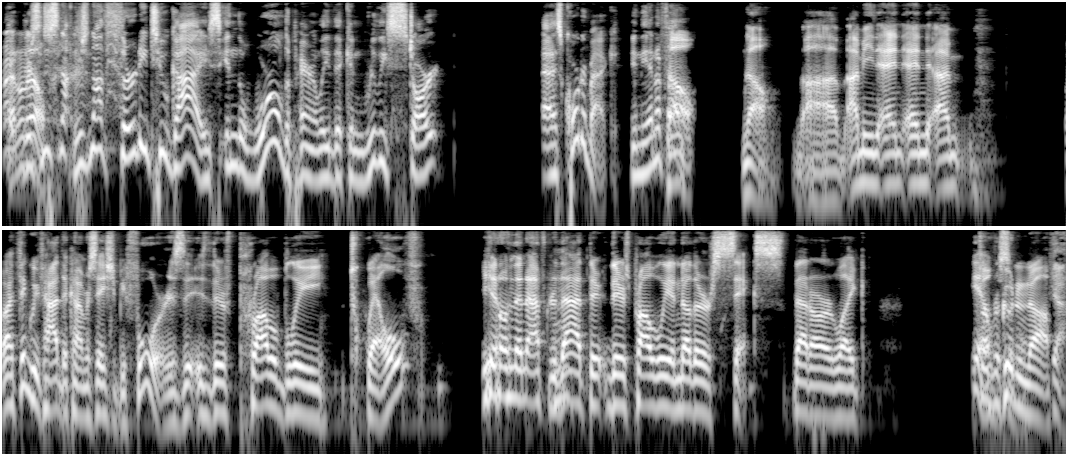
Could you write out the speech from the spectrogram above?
I don't there's know. Just not, there's not 32 guys in the world apparently that can really start as quarterback in the NFL. No, no. Uh, I mean, and and I'm. um, well, I think we've had the conversation before. Is is there's probably twelve, you know, and then after Mhm. that, there, there's probably another six that are like, you know, good enough. Yeah.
